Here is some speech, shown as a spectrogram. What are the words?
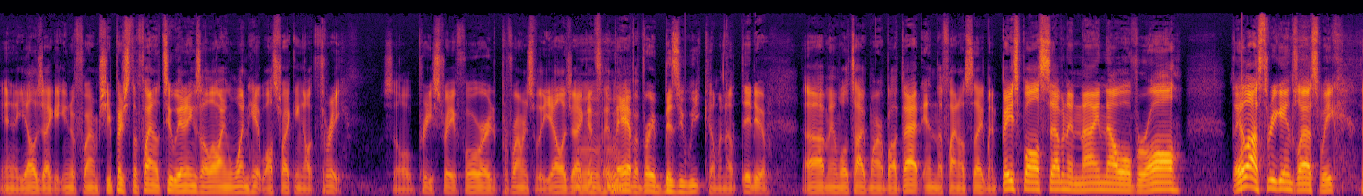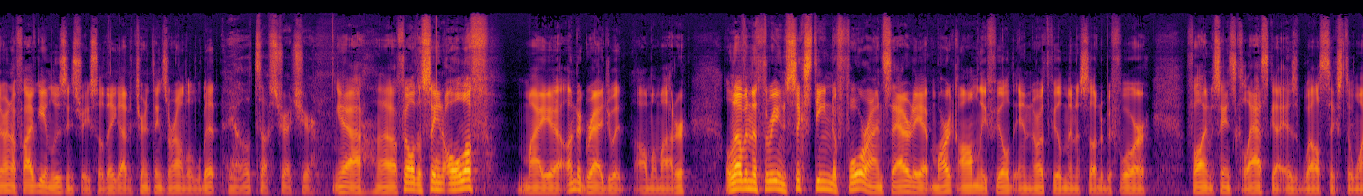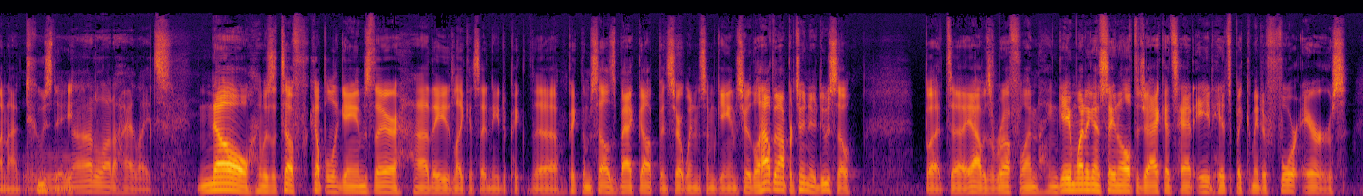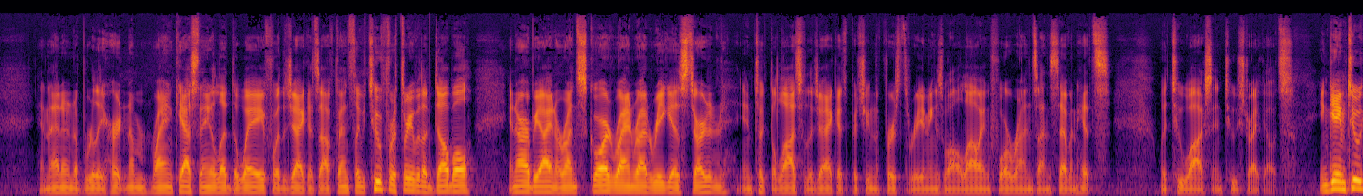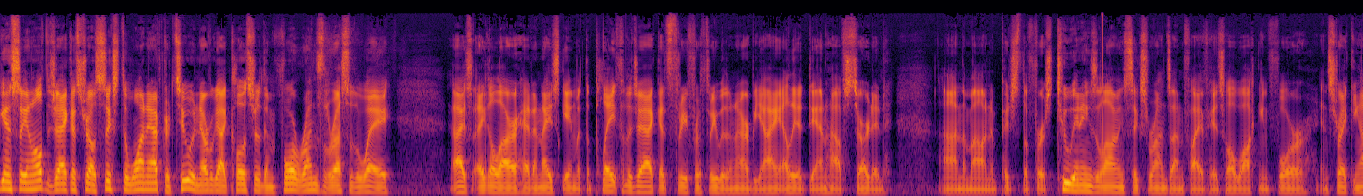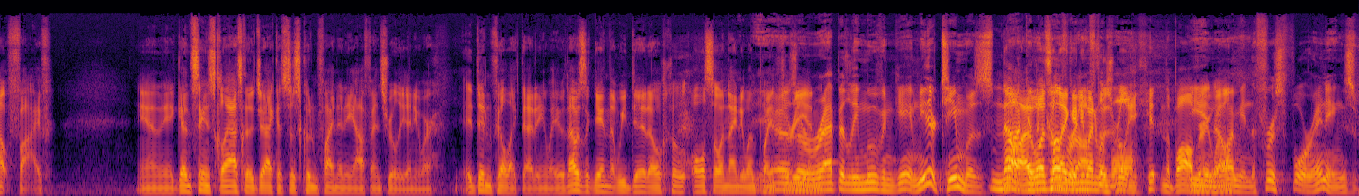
in a Yellow Jacket uniform. She pitched the final two innings, allowing one hit while striking out three. So pretty straightforward performance for the Yellow Jackets, and they have a very busy week coming up. They do. Um, and we'll talk more about that in the final segment. Baseball seven and nine now overall. They lost three games last week. They're on a five game losing streak, so they got to turn things around a little bit. Yeah, a little tough stretch here. Yeah, uh, fell to St. Olaf, my uh, undergraduate alma mater, eleven to three and sixteen to four on Saturday at Mark Almli Field in Northfield, Minnesota. Before falling to St. Scholastica as well, six to one on Tuesday. Not a lot of highlights. No, it was a tough couple of games there. Uh, they, like I said, need to pick the pick themselves back up and start winning some games here. They'll have an opportunity to do so. But uh, yeah, it was a rough one. In game one against St. Olaf, the Jackets had eight hits but committed four errors, and that ended up really hurting them. Ryan Castaneda led the way for the Jackets offensively, two for three with a double, an RBI, and a run scored. Ryan Rodriguez started and took the loss for the Jackets, pitching the first three innings while allowing four runs on seven hits with two walks and two strikeouts. In game two against St. Olaf, the Jackets trailed six to one after two and never got closer than four runs the rest of the way. Alex Aguilar had a nice game at the plate for the Jackets, three for three with an RBI. Elliot Danhoff started on the mound and pitched the first two innings, allowing six runs on five hits while walking four and striking out five. And against St. Scholastica, the Jackets just couldn't find any offense really anywhere. It didn't feel like that anyway. That was a game that we did also a on 91.3. it was a rapidly moving game. Neither team was. no, it wasn't like anyone was really hitting the ball You very know, well. I mean, the first four innings,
